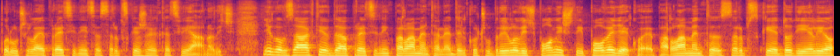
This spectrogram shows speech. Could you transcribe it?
poručila je predsjednica Srpske Željka Cvijanović. Njegov zahtjev da predsjednik parlamenta Nedeljko Čubrilović poništi povelje koje je parlament Srpske dodijelio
